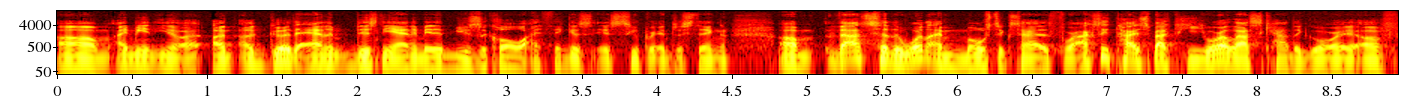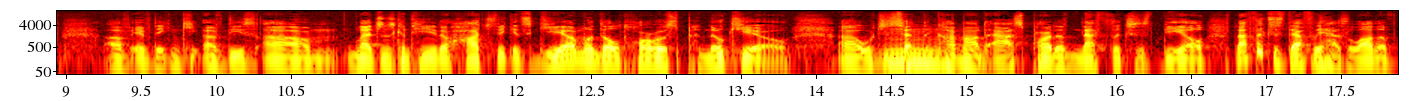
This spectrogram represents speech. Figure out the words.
um, I mean, you know, a, a good anim- Disney animated musical, I think, is is super interesting. Um, that said, the one I'm most excited for actually ties back to your last category of of if they can keep, of these um, legends continue to hot streak. It's Guillermo del Toro's Pinocchio, uh, which is set to come out as part of Netflix's deal. Netflix definitely has a lot of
